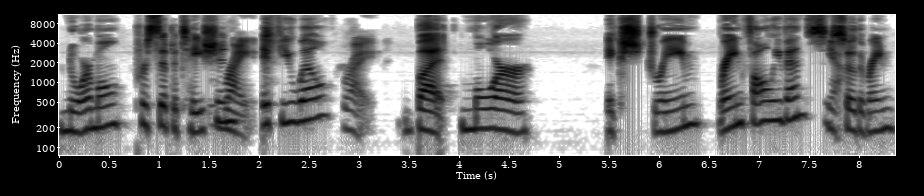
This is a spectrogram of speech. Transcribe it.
normal precipitation, right? If you will, right? But more extreme rainfall events. Yeah. So the rain,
